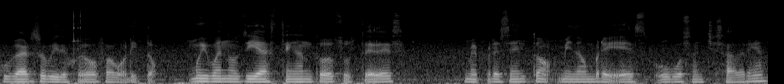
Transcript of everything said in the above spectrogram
jugar su videojuego favorito. Muy buenos días tengan todos ustedes. Me presento, mi nombre es Hugo Sánchez Adrián.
